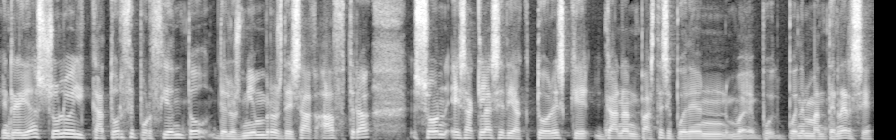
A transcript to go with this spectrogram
en realidad solo el 14% de los miembros de SAG-AFTRA son esa clase de actores que ganan pasta y se pueden, eh, pueden mantenerse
